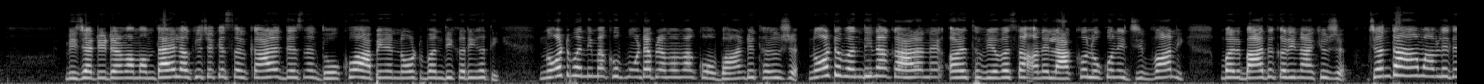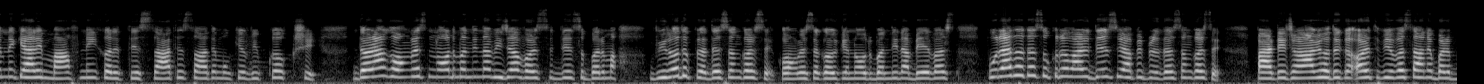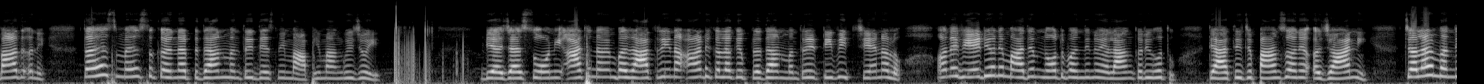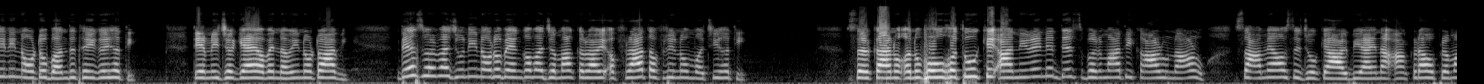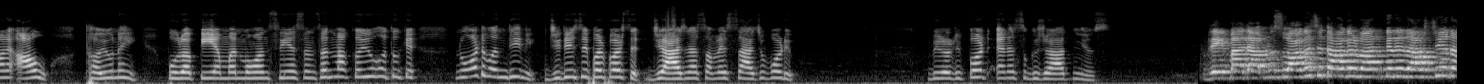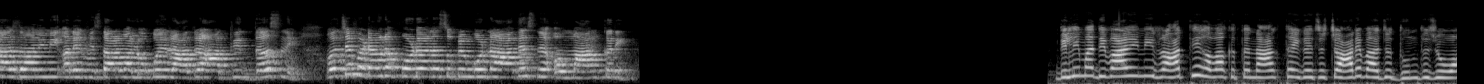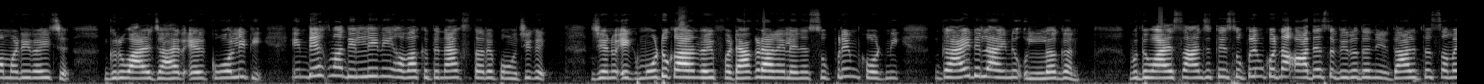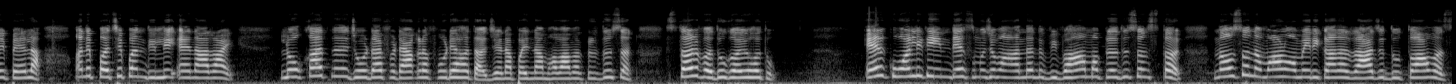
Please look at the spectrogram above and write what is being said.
બીજા ટ્વિટરમાં મમતાએ લખ્યું છે કે સરકારે દેશને ધોખો આપીને નોટબંધી કરી હતી. નોટબંધીમાં ખૂબ મોટા પ્રમાણમાં કૌભાંડ થયું છે. નોટબંધીના કારણે અર્થવ્યવસ્થા અને લાખો લોકોને જીવવાની બરબાદ કરી નાખ્યું છે. જનતા આ મામલે તેમને ક્યારેય માફ નહીં કરે. તે સાથે સાથે મુખ્ય વિપક્ષી દળા કોંગ્રેસ નોટબંધીના બીજા વર્ષે દેશભરમાં વિરોધ પ્રદર્શન કરશે. કોંગ્રેસે કહ્યું કે નોટબંધીના બે વર્ષ પૂરા થતા શુક્રવારે દેશવ્યાપી પ્રદર્શન કરશે. પાર્ટીએ જણાવ્યું હતું કે અર્થવ્યવસ્થાને બરબાદ અને તહેસ મહેસ કરનાર પ્રધાનમંત્રી દેશની માફી માંગવી જોઈએ. બે હજાર સોળની આઠ નવેમ્બર રાત્રિના આઠ કલાકે પ્રધાનમંત્રીએ ટીવી ચેનલો અને રેડિયોને માધ્યમ નોટબંધીનું એલાન કર્યું હતું. ત્યારથી જ પાંચસો અને હજારની ચલણબંધીની નોટો બંધ થઈ ગઈ હતી. તેમની જગ્યાએ હવે નવી નોટો આવી. દેશભરમાં જૂની નોટો બેંકોમાં જમા કરવાની અફરાતફરીનો મચી હતી. સરકારનું અનુભવ હતું કે આ નિર્ણયને દેશભરમાંથી કાળું નાણું સામે આવશે જો કે આરબીઆઈના આંકડાઓ પ્રમાણે આવું થયું નહીં. પૂર્વ પીએમ મનમોહન સિંહે સંસદમાં કહ્યું હતું કે નોટબંધીની જીડીસી પર પડશે, જે આજના સમય સાચું પડ્યું. Bureau report, NS Gujarat news. Break બાદ આપનું સ્વાગત છે તો આગળ વાત કરીએ રાષ્ટ્રીય રાજધાનીની અનેક વિસ્તારોમાં લોકોએ રાત્રે આઠથી દસની વચ્ચે ફટાકડા ફોડવાના સુપ્રીમ કોર્ટના આદેશને અવમાન કરી. દિલ્હીમાં દિવાળીની રાતથી હવા ખતરનાક થઈ ગઈ છે. ચારે બાજુ ધૂંધ જોવા મળી રહી છે. ગુરુવારે જાહેર એર ક્વોલિટી ઇન્ડેક્સમાં દિલ્હીની હવા ખતરનાક સ્તરે પહોંચી ગઈ, જેનું એક મોટું કારણ રહ્યું ફટાકડાને લઈને સુપ્રીમ કોર્ટની ગાઈડલાઈનનું ઉલ્લંઘન. બુધવારે સાંજથી સુપ્રીમ કોર્ટના આદેશ વિરુદ્ધ નિર્ધારિત સમય પહેલા અને પછી પણ દિલ્હી એનઆરઆઈ લોકાતને જોરદાર ફટાકડા ફોડ્યા હતા, જેના પરિણામ હવામાં પ્રદૂષણ સ્તર વધુ ગયું હતું. એર ક્વોલિટી ઇન્ડેક્સ મુજબ આનંદ વિવાહમાં પ્રદૂષણ સ્તર નવસો નવ્વાણું અમેરિકાના રાજદૂતાવાસ,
